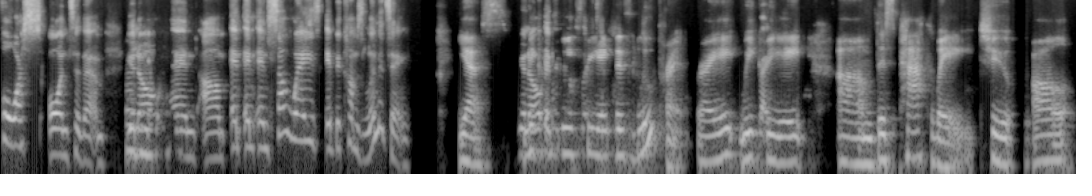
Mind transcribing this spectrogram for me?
force onto them, you mm-hmm. know, and um, and, and in some ways it becomes limiting. Yes you know because we create this blueprint right? We right. create um, this pathway to all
